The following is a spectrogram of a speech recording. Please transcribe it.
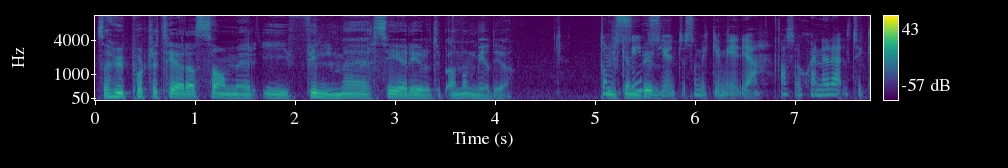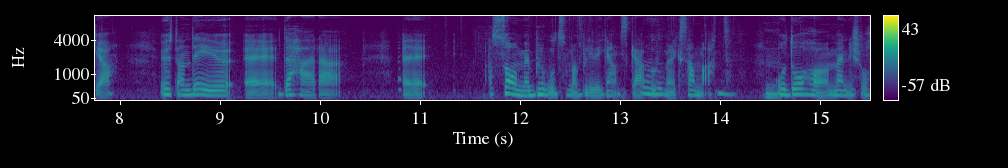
så hur porträtteras samer i filmer, serier och typ annan media? De Vilken syns bild? ju inte så mycket i media, alltså generellt tycker jag. Utan det är ju eh, det här eh, sameblod som har blivit ganska uppmärksammat. Och då har människor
